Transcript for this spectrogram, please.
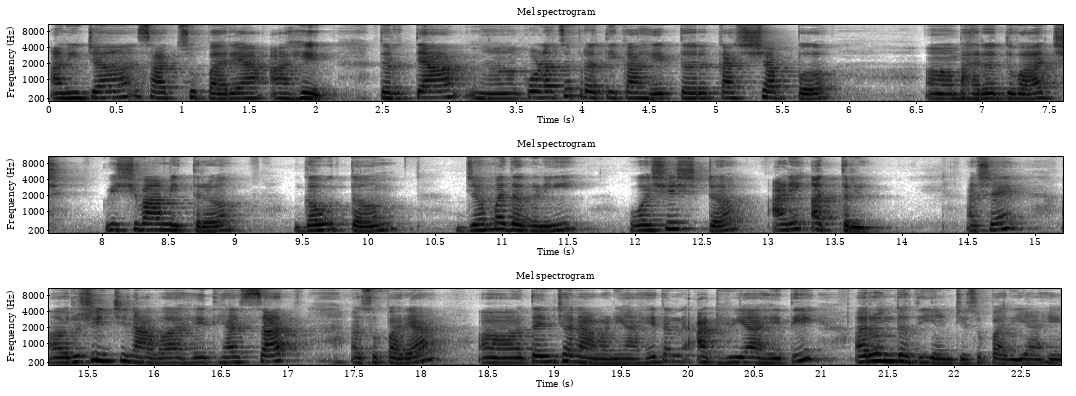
आणि ज्या सात सुपाऱ्या आहेत तर त्या कोणाचं प्रतीक आहे तर काश्यप भारद्वाज विश्वामित्र गौतम जमदग्नी वशिष्ठ आणि अत्री. असे ऋषींची नावं आहेत. ह्या सात सुपाऱ्या त्यांच्या नावाने आहेत आणि आठवी आहे ती अरुंधती यांची सुपारी आहे.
